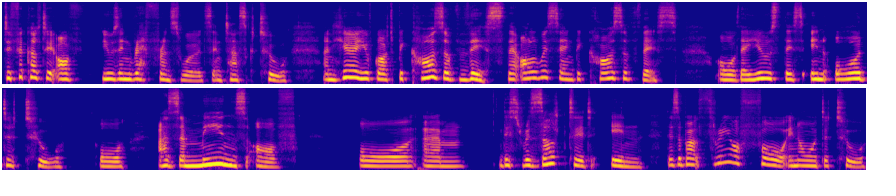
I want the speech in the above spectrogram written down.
difficulty of using reference words in task two. And here you've got because of this. They're always saying because of this, or they use this in order to, or as a means of, or um, this resulted in. There's about three or four in order to.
